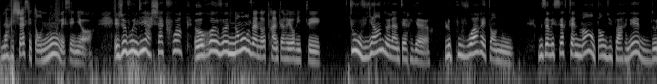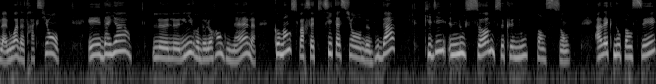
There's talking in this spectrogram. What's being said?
La richesse est en nous, mes seigneurs. Et je vous le dis à chaque fois, revenons à notre intériorité. Tout vient de l'intérieur. Le pouvoir est en nous. Vous avez certainement entendu parler de la loi d'attraction. Et d'ailleurs, le, le, livre de Laurent Gounel commence par cette citation de Bouddha qui dit Nous sommes ce que nous pensons. Avec nos pensées,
